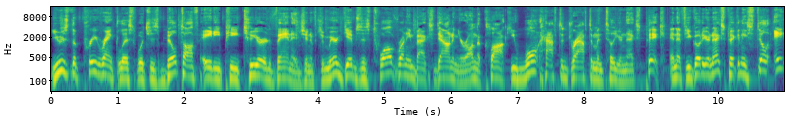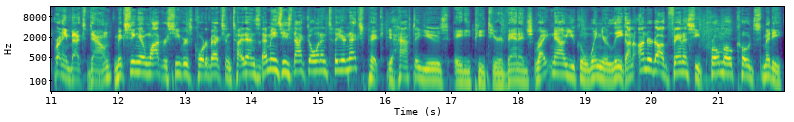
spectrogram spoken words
Use the pre rank list, which is built off ADP to your advantage. And if Jahmyr Gibbs is 12 running backs down and you're on the clock, you won't have to draft him until your next pick. And if you go to your next pick and he's still eight running backs down, mixing in wide receivers, quarterbacks, and tight ends, that means he's not going until your next pick. You have to use ADP to your advantage. Right now, you can win your league on Underdog Fantasy promo code SMITTY,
